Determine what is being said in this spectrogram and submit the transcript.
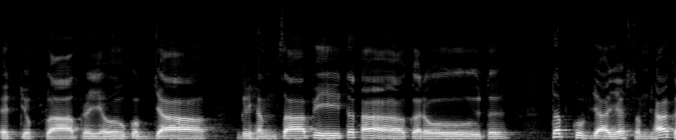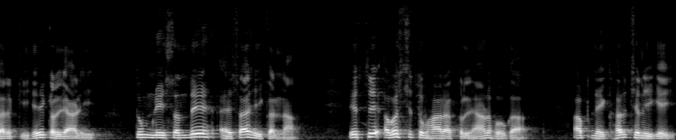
इत्युक्त्वा प्रयो कुब्जा, गृह सापी तथा करोत। तब कुब्जा यह समझा कर कि, हे कल्याणी, तुम निसंदेह ऐसा ही करना। इससे अवश्य तुम्हारा कल्याण होगा। अपने घर चली गई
